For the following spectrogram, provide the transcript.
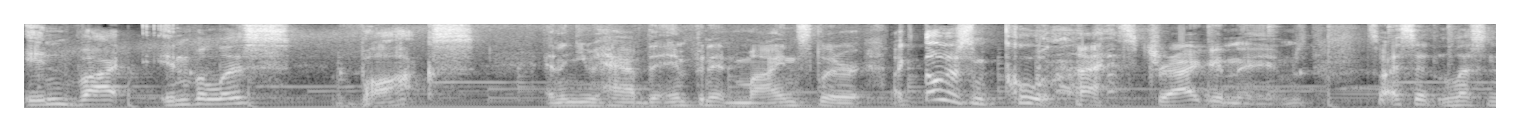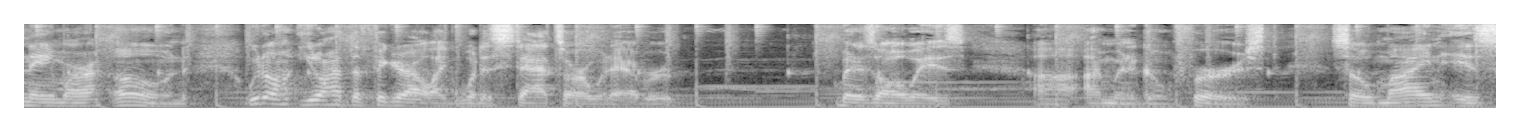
Invi- invalus vox and then you have the infinite mind splitter like those are some cool ass dragon names so i said let's name our own we don't you don't have to figure out like what his stats are or whatever but as always uh, i'm gonna go first so mine is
